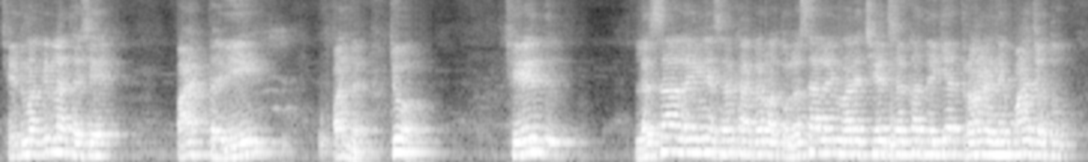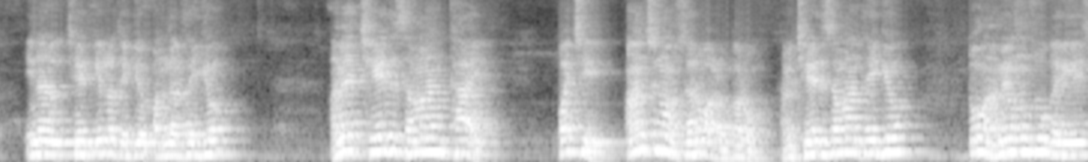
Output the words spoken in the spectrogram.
છેદમાં કેટલા થશે? પાંચ તરી પંદર. જો, છેદ લસા લઈને સરખા કરવા તો લસા લઈને મારે છેદ સરખા થઈ ગયા, ત્રણ અને પાંચ હતું. એના છેદ કેટલો થઈ ગયો? પંદર થઈ ગયો. હવે છેદ સમાન થાય. પછી અંશનો સરવાળો કરો. હવે છેદ સમાન થઈ ગયો. તો હવે હું શું કરીશ?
